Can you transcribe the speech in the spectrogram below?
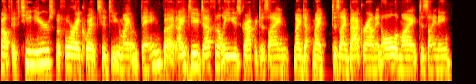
about 15 years before I quit to do my own thing. But I do definitely use graphic design, my, de- my design background in all of my designing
